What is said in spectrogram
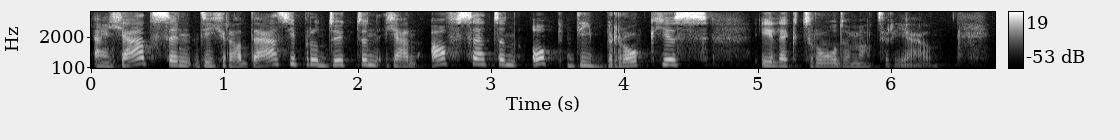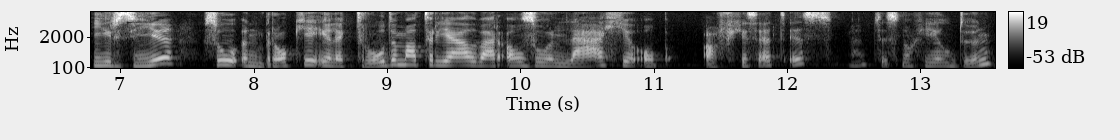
en gaat zijn degradatieproducten gaan afzetten op die brokjes elektrodemateriaal. Hier zie je een brokje elektrodemateriaal waar al zo'n laagje op afgezet is. Het is nog heel dun.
